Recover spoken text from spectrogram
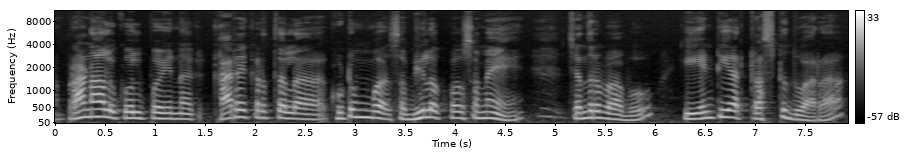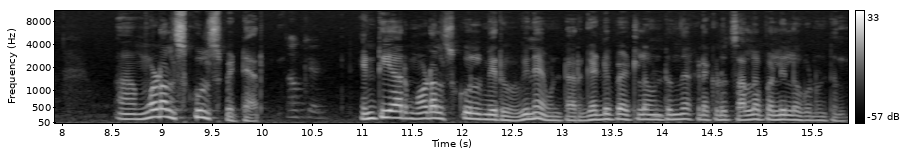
ప్రాణాలు కోల్పోయిన కార్యకర్తల కుటుంబ సభ్యుల కోసమే చంద్రబాబు ఈ ఎన్టీఆర్ ట్రస్ట్ ద్వారా మోడల్ స్కూల్స్ పెట్టారు. ఎన్టీఆర్ మోడల్ స్కూల్ మీరు వినే ఉంటారు. గడ్డిపేటలో ఉంటుంది అక్కడెక్కడ చల్లపల్లిలో కూడా ఉంటుంది.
